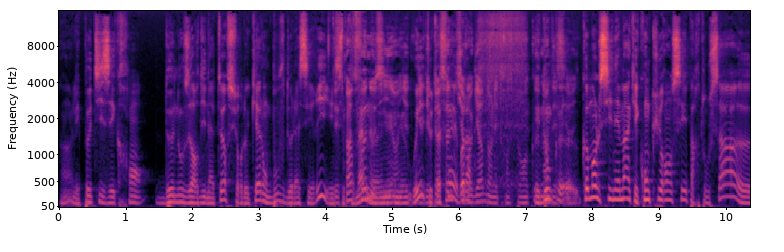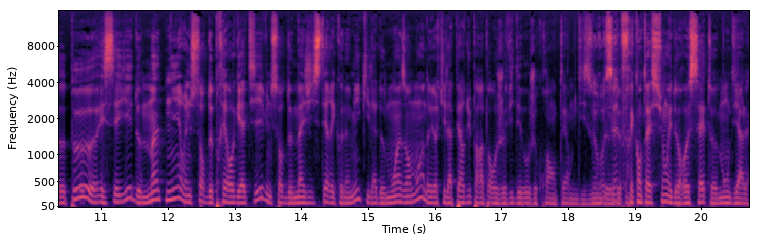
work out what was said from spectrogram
Hein, les petits écrans de nos ordinateurs sur lesquels on bouffe de la série. Et des smartphones aussi. Hein. Il y a, oui, tout à fait. Qui regardent dans les transports en commun. Et donc, euh, comment le cinéma, qui est concurrencé par tout ça, euh, peut essayer de maintenir une sorte de prérogative, une sorte de magistère économique qu'il a de moins en moins, d'ailleurs qu'il a perdu par rapport aux jeux vidéo, je crois, en termes, disons, de, fréquentation et de recettes mondiales.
